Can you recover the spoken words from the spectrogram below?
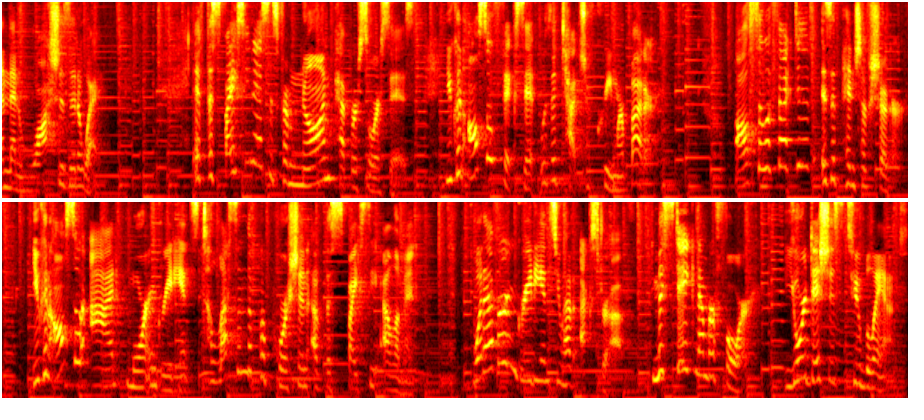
and then washes it away. If the spiciness is from non-pepper sources, you can also fix it with a touch of cream or butter. Also effective is a pinch of sugar. You can also add more ingredients to lessen the proportion of the spicy element. Whatever ingredients you have extra of. Mistake number four, your dish is too bland.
